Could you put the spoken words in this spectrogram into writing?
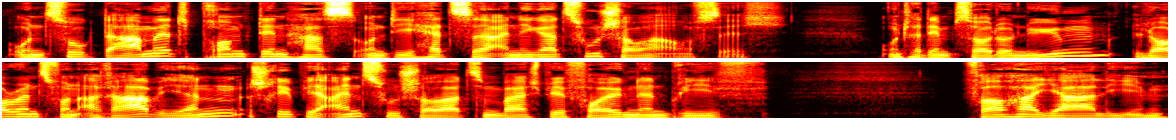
und zog damit prompt den Hass und die Hetze einiger Zuschauer auf sich. Unter dem Pseudonym Lawrence von Arabien schrieb ihr ein Zuschauer zum Beispiel folgenden Brief. Frau Hayali,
